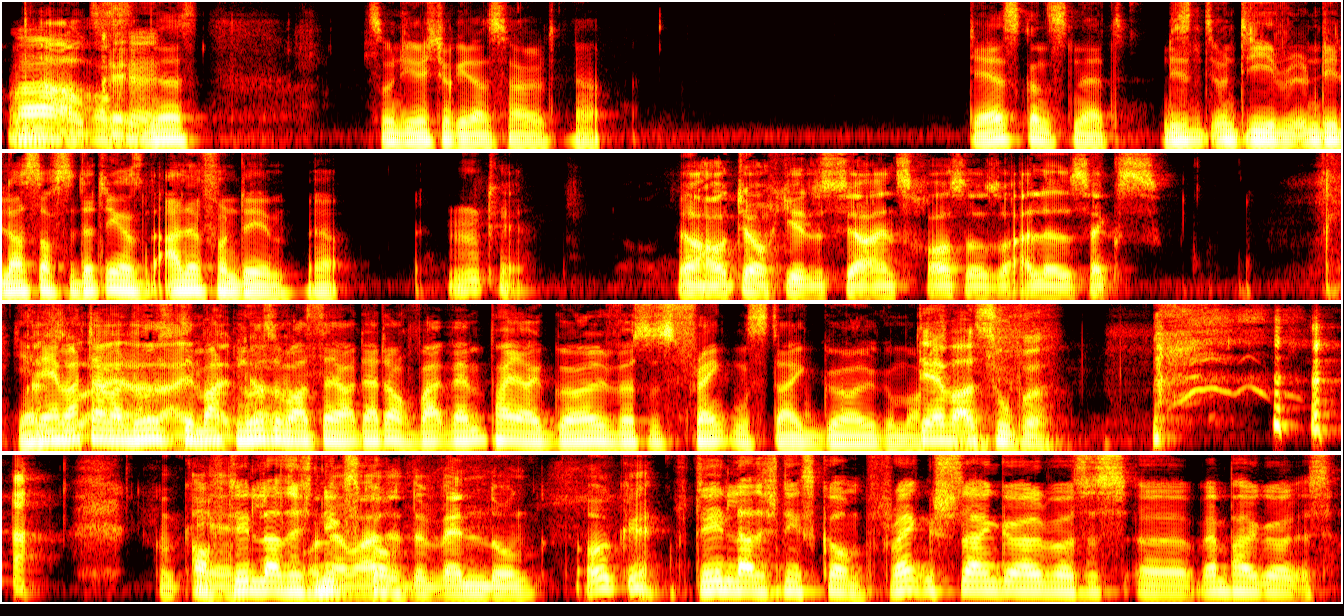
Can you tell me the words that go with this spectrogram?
Ah, okay. Ne? So in die Richtung geht das halt, ja. Der ist ganz nett. Die sind, und, die, und die Last of the Dead Dinger sind alle von dem, ja. Okay. Ja, haut ja auch jedes Jahr eins raus, also alle sechs. Ja, der Also macht aber nur, der macht nur sowas. Der, der hat auch Vampire Girl versus Frankenstein Girl gemacht. Der war super. Okay. Auf den lass ich nix Unerwartete Wendung. Okay. Auf den lasse ich nichts kommen. Frankenstein Girl versus äh, Vampire Girl ist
